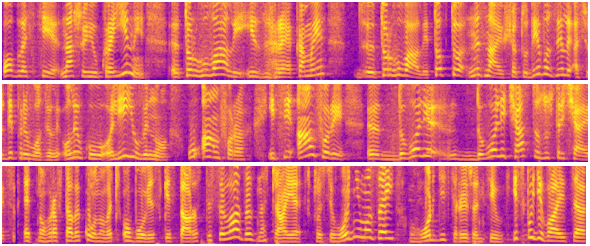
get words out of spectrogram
області нашої України е, торгували із греками. Е, Торгували, тобто не знаю, що туди возили, а сюди привозили оливкову олію, вино у амфорах. І ці амфори е, доволі, доволі часто зустрічаються. Етнограф та виконувач обов'язки старости села зазначає, що сьогодні музей гордість рижанців і сподівається,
